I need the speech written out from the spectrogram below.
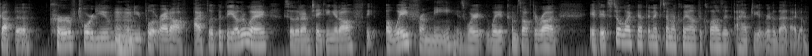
got the curve toward you mm-hmm. and you pull it right off. I flip it the other way so that I'm taking it off the away from me is where the way it comes off the rod. If it's still like that the next time I clean out the closet, I have to get rid of that item.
